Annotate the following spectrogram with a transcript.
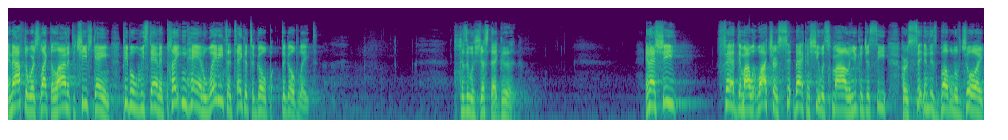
And afterwards, like the line at the Chiefs game, people would be standing plate in hand, waiting to take a to go, to go plate. Because it was just that good. And as she fed them, I would watch her sit back and she would smile, and you can just see her sitting in this bubble of joy.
